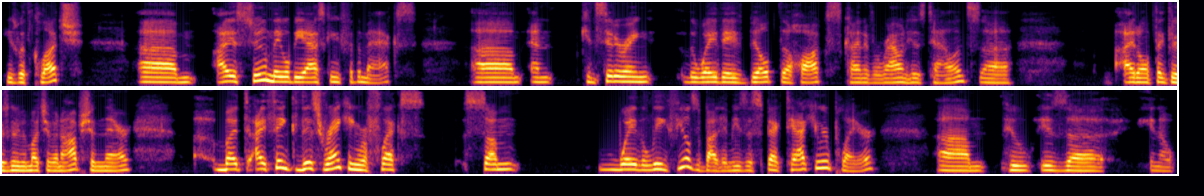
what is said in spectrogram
he's with Clutch, um, I assume they will be asking for the max. Um, and considering the way they've built the Hawks kind of around his talents, uh, I don't think there's going to be much of an option there but I think this ranking reflects some way the league feels about him. He's a spectacular player um, who is a you know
